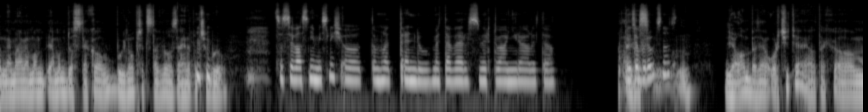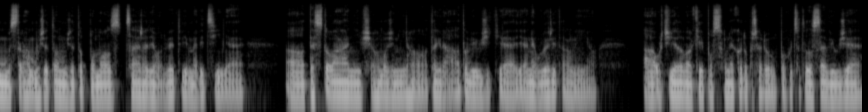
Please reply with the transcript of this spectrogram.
Nemám, já mám, já mám dost jako bujnou představivost, já je nepotřebuju. Co si vlastně myslíš o tomhle trendu metaverse, virtuální realita? Je to budoucnost? Jo, bez, určitě, jo, tak um, může to, může to pomoct celé řadě odvětví, medicíně, uh, testování všeho možného a tak dále. To využití je, je neuvěřitelný. Jo. A určitě je to velký posun jako dopředu, pokud se to zase využije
